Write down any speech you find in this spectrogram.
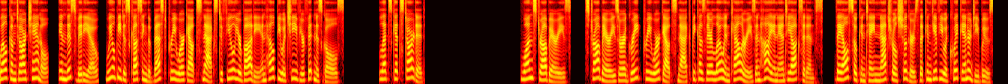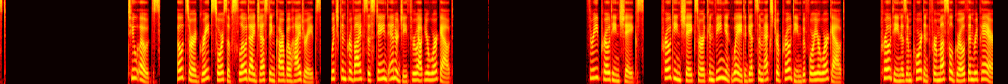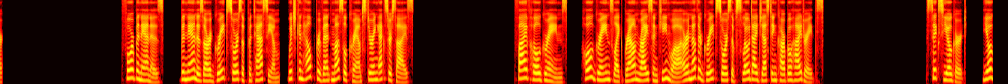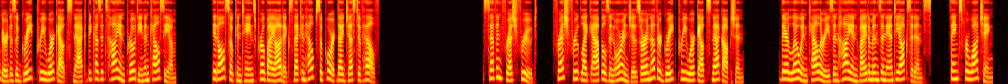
Welcome to our channel. In this video, we'll be discussing the best pre-workout snacks to fuel your body and help you achieve your fitness goals. Let's get started. 1. Strawberries. Strawberries are a great pre-workout snack because they're low in calories and high in antioxidants. They also contain natural sugars that can give you a quick energy boost. 2. Oats. Oats are a great source of slow digesting carbohydrates, which can provide sustained energy throughout your workout. 3. Protein shakes. Protein shakes are a convenient way to get some extra protein before your workout. Protein is important for muscle growth and repair. 4. Bananas. Bananas are a great source of potassium, which can help prevent muscle cramps during exercise. 5. Whole grains. Whole grains like brown rice and quinoa are another great source of slow digesting carbohydrates. 6. Yogurt. Yogurt is a great pre-workout snack because it's high in protein and calcium. It also contains probiotics that can help support digestive health. 7. Fresh fruit. Fresh fruit like apples and oranges are another great pre-workout snack option. They're low in calories and high in vitamins and antioxidants. Thanks for watching.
